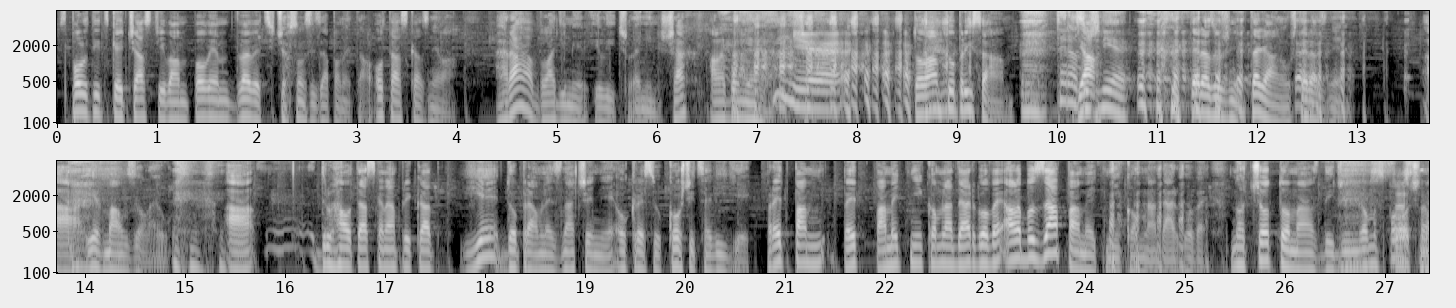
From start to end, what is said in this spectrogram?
Z politickej časti vám poviem dve veci, čo som si zapamätal. Otázka znela. Hrá Vladimír Ilič Lenin šach alebo nehrá? Nie. To vám tu prisám. Teraz Ja- už nie. teraz už nie. Tak áno, už teraz nie. A je v mauzoleu. A druhá otázka napríklad, je dopravné značenie okresu Košice vidiek pred, pam- pred pamätníkom na Dargove alebo za pamätníkom na Dargove? No čo to má s Cestná spoločné?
